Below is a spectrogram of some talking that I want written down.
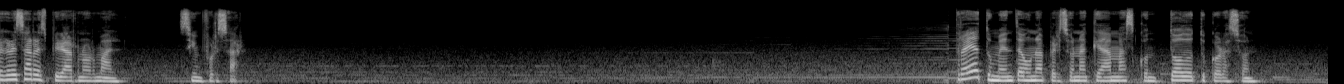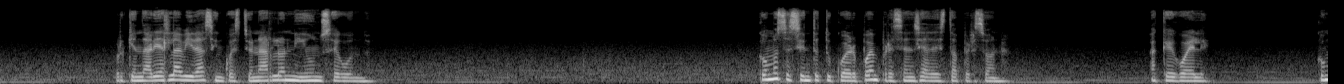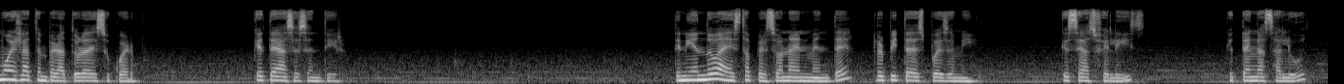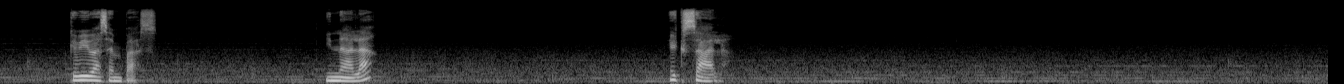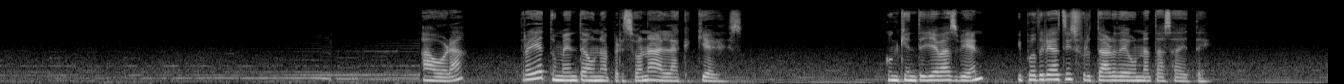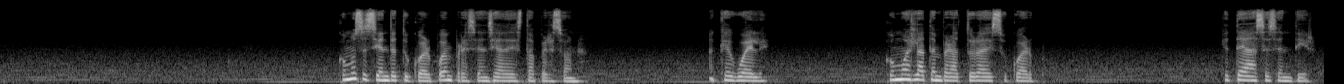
Regresa a respirar normal, sin forzar. Trae a tu mente a una persona que amas con todo tu corazón, por quien darías la vida sin cuestionarlo ni un segundo. ¿Cómo se siente tu cuerpo en presencia de esta persona? ¿A qué huele? ¿Cómo es la temperatura de su cuerpo? ¿Qué te hace sentir? Teniendo a esta persona en mente, repite después de mí. Que seas feliz, que tengas salud, que vivas en paz. Inhala. Exhala. Ahora, Trae a tu mente a una persona a la que quieres, con quien te llevas bien y podrías disfrutar de una taza de té. ¿Cómo se siente tu cuerpo en presencia de esta persona? ¿A qué huele? ¿Cómo es la temperatura de su cuerpo? ¿Qué te hace sentir?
